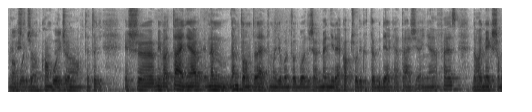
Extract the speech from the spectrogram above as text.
Kambodzsa, Kambodzsa, tehát hogy és uh, mivel tájnyelv, nem, nem tudom, te lehet, hogy jobban tudod Boldizsár, hogy mennyire kapcsolódik a többi dél-kelet-ázsiai nyelvhez, de hogy mégsem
